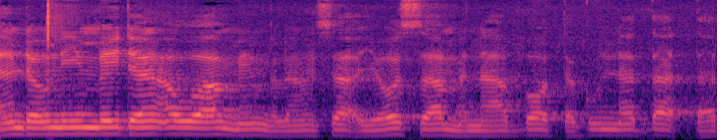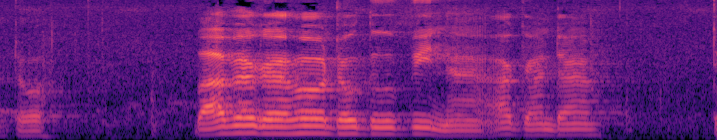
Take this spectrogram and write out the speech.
န္တုန်နိမိတံအဝမင်္ဂလံသယောသမနာဘောတကုဏတတတောဘာဝကဟောဒုတ်တုပိနံအကန္တံဓ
